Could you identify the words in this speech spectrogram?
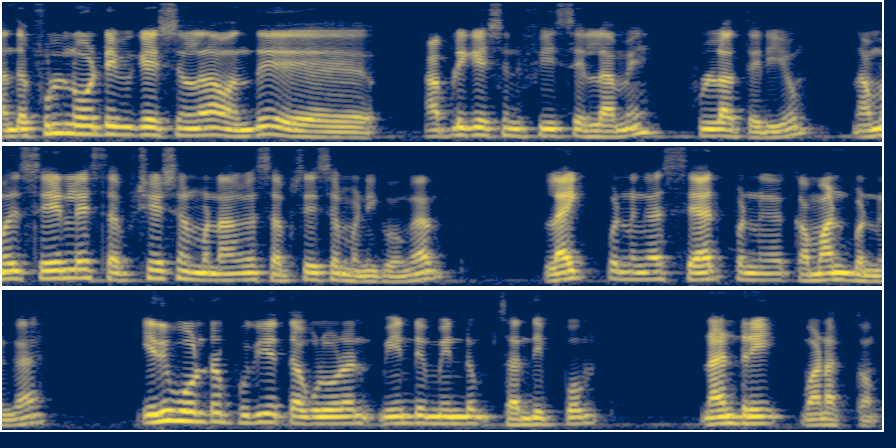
அந்த ஃபுல் நோட்டிஃபிகேஷனில் தான் வந்து அப்ளிகேஷன் ஃபீஸ் எல்லாமே ஃபுல்லாக தெரியும். நம்ம சேனலே சப்ஸ்கிரேஷன் பண்ணாங்க சப்ஸ்கிரேஷன் பண்ணிக்கோங்க. லைக் பண்ணுங்கள் ஷேர் பண்ணுங்கள் கமெண்ட் பண்ணுங்கள் இது போன்ற புதிய தகவலுடன் மீண்டும் மீண்டும் சந்திப்போம். நன்றி வணக்கம்.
